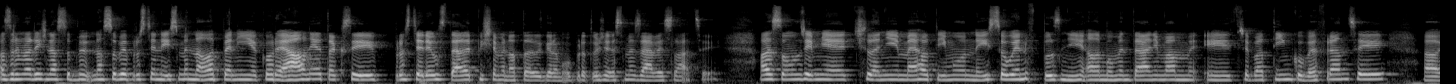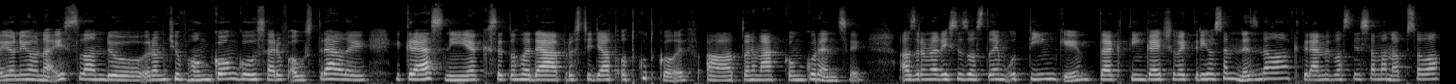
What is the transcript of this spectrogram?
A zrovna když na sobě, na sobě prostě nejsme nalepený jako reálně, tak si prostě neustále píšeme na Telegramu, protože jsme závisláci. Ale samozřejmě členi mého týmu nejsou jen v Plzni, ale momentálně mám i třeba týmku ve Francii, Eh, Jonyho na Islandu, Romču v Hongkongu, Saru v Austrálii. Je krásný, jak se tohle dá prostě dělat odkudkoliv a to nemá konkurenci. A zrovna když se zastavím u Týnky, tak Týnka je člověk, kterýho jsem neznala, která mi vlastně sama napsala,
